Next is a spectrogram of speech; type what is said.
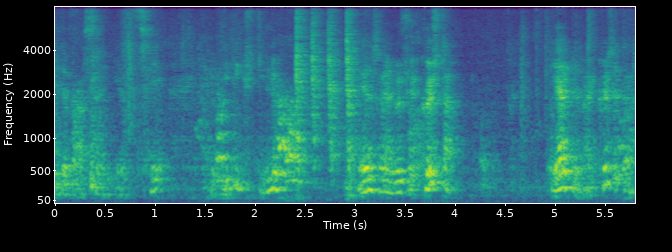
Det er bare så irriterende. Jeg vil ikke stille? Ellers er jeg nødt til at kysse dig. Ja, det er jeg dig.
